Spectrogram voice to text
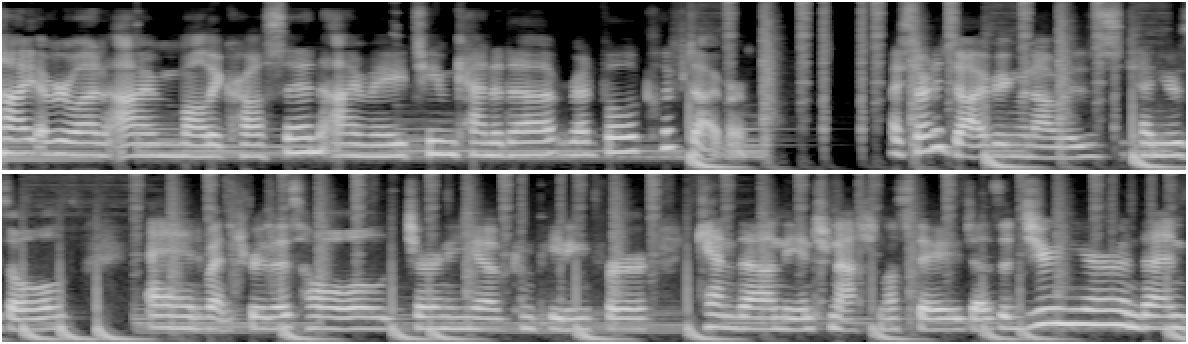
Hi, everyone. I'm Molly Carlson. I'm a Team Canada Red Bull cliff diver. I started diving when I was 10 years old and went through this whole journey of competing for Canada on the international stage as a junior. And then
